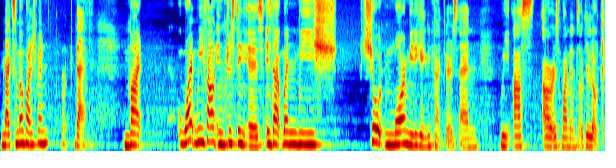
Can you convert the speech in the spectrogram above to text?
maximum punishment? Right. Death. But what we found interesting is is that when we sh- showed more mitigating factors and we asked our respondents, okay, look,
